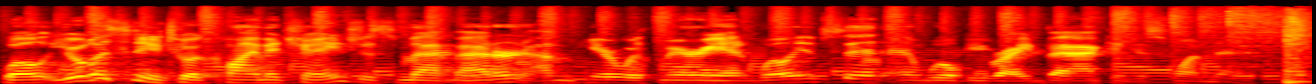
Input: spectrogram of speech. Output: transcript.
Well, you're listening to a climate change. This is Matt Mattern. I'm here with Marianne Williamson, and we'll be right back in just one minute.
